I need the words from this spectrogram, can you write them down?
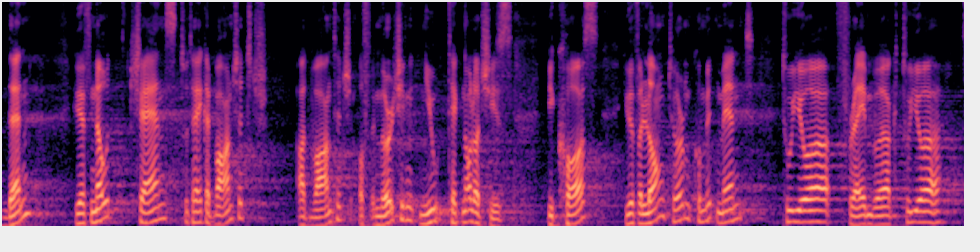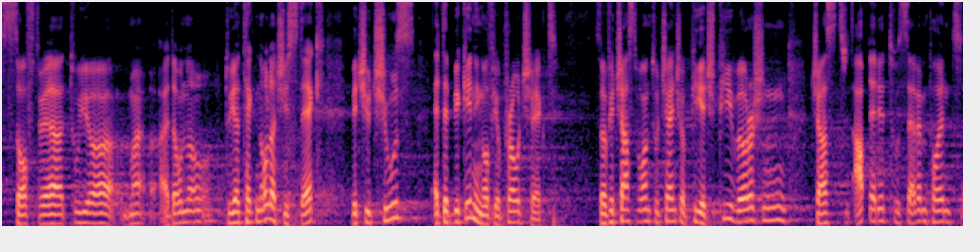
Then you have no chance to take advantage, advantage of emerging new technologies because you have a long-term commitment to your framework, to your software, to your, I don't know, to your technology stack, which you choose at the beginning of your project. So if you just want to change your PHP version, just update it to 7.1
